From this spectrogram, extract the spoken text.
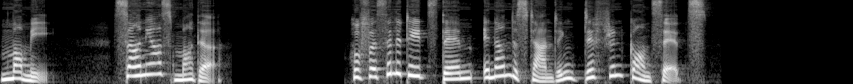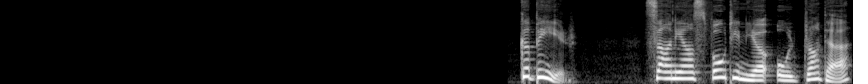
Mummy, Sanya's mother, who facilitates them in understanding different concepts. Kabir, Sanya's 14-year-old brother,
